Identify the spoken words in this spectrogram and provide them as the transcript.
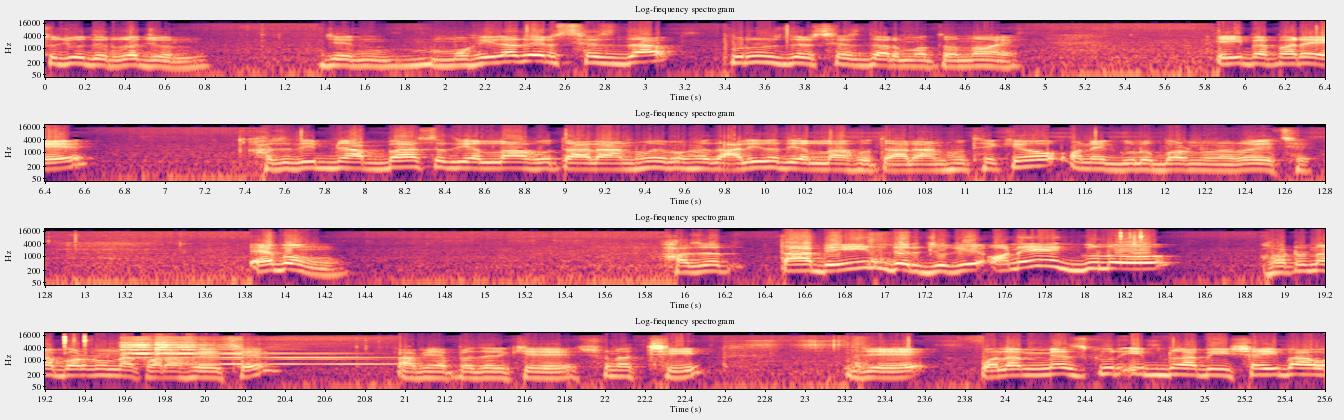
সুজুদুল রজুল, যে মহিলাদের সেজদা পুরুষদের সেজদার মতো নয়। এই ব্যাপারে হজরত ইবনে আব্বাস রাজি আল্লাহ আনহু এবং হজরত আলী রাজি আল্লাহ আনহু থেকেও অনেকগুলো বর্ণনা রয়েছে। এবং হজরত তাবেইনদের যুগে অনেকগুলো ঘটনা বর্ণনা করা হয়েছে। আমি আপনাদেরকে শোনাচ্ছি যে, ওয়ালাম ইয়াজকুর ইবনু আবি শাইবা ও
